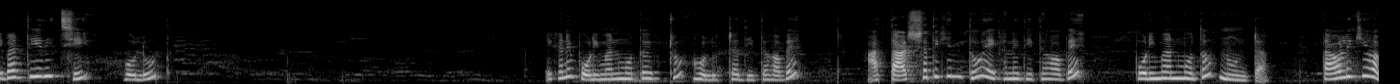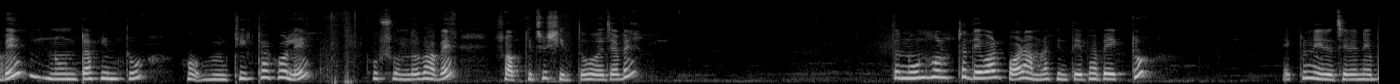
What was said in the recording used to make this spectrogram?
এবার দিয়ে দিচ্ছি হলুদ। এখানে পরিমাণ মতো একটু হলুদটা দিতে হবে। আর তার সাথে কিন্তু এখানে দিতে হবে পরিমাণ মতো নুনটা। তাহলে কি হবে? নুনটা কিন্তু ঠিকঠাক হলে খুব সুন্দরভাবে সব কিছু সিদ্ধ হয়ে যাবে। তো নুন হলুদটা দেওয়ার পর আমরা কিন্তু এভাবে একটু একটু নেড়ে চেড়ে নেব।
